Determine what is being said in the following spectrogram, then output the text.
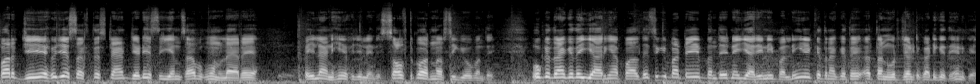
ਪਰ ਜੇ ਇਹੋ ਜਿਹੇ ਸਖਤ ਸਟੈਂਡ ਜਿਹੜੇ ਸੀਐਮ ਸਾਹਿਬ ਹੁਣ ਲੈ ਰਹੇ ਆ, ਪਹਿਲਾਂ ਨਹੀਂ ਇਹੋ ਜਿਹੇ ਲੈਂਦੇ। ਸੌਫਟ ਕਾਰਨਰ ਸੀਗੇ ਉਹ ਬੰਦੇ। ਉਹ ਕਿਤੇ ਕਿਤੇ ਯਾਰੀਆਂ ਪਾਲਦੇ ਸੀ ਬਟ ਇਹ ਬੰਦੇ ਨੇ ਯਾਰੀ ਨਹੀਂ ਪਾਲਣੀ ਇਹ ਕਿਤੇ ਕਿਤੇ ਤੁਹਾਨੂੰ ਰਿਜ਼ਲਟ ਕੱਢ ਕੇ ਦੇਣਗੇ।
